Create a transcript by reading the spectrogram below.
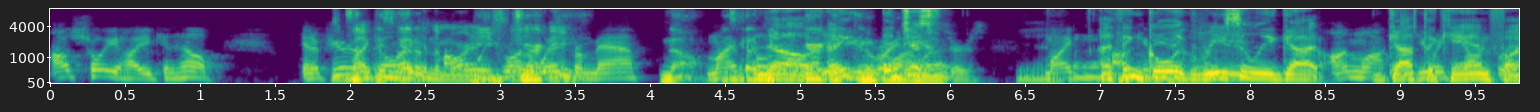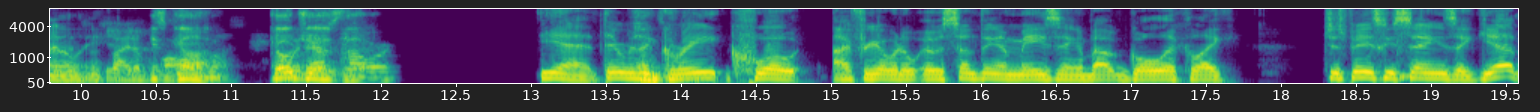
I'll show you how you can help. And if you're It's like adult mic in the morning, always he's run away from math, No. my he's got a program No, will jerky the right thing. answers. Yeah. Mike, I think give you the Golic key recently got got the can finally. inside of He's all of gone. us. And Gojo's there. Power, Yeah, there was a great quote. I forget what it, it was. Something amazing about Golic, like just basically saying, "He's like, yep,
